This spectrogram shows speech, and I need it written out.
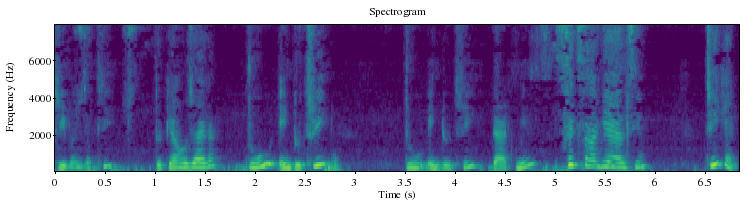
थ्री वन जा थ्री तो क्या हो जाएगा? Two into three two into three that means six आ गया एलसीएम ठीक है?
